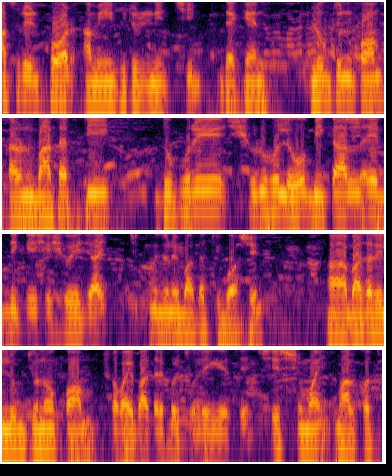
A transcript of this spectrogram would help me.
আছরের পর আমি ভিডিওটি নিচ্ছি। দেখেন, লোকজন কম, কারণ বাজারটি দুপুরে শুরু হলেও বিকালের দিকে শেষ হয়ে যায়। কিছুক্ষণের জন্য বাজারটি বসে। বাজারের লোকজনও কম সবাই বাজার করে চলে গিয়েছে। শেষ সময় মালপত্র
